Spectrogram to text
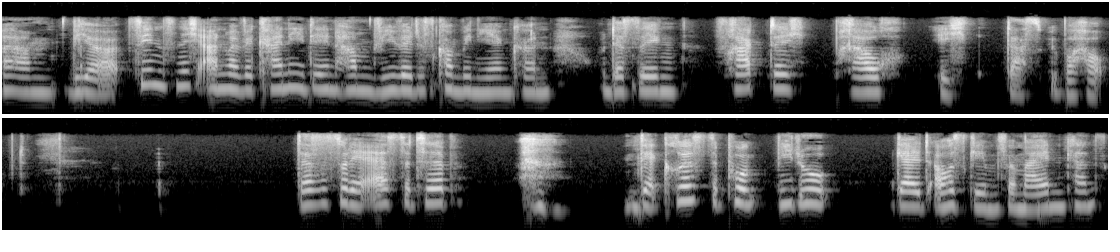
Ähm, wir ziehen es nicht an, weil wir keine Ideen haben, wie wir das kombinieren können. Und deswegen frag dich, brauche ich das überhaupt? Das ist so der erste Tipp. Der größte Punkt, wie du Geld ausgeben vermeiden kannst,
